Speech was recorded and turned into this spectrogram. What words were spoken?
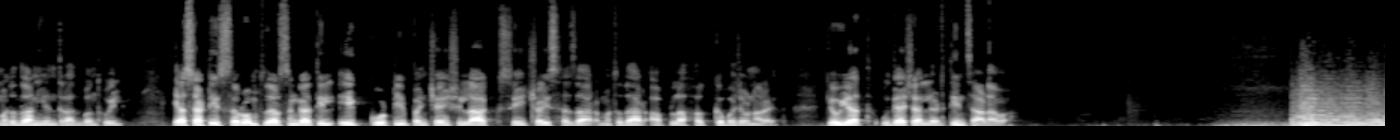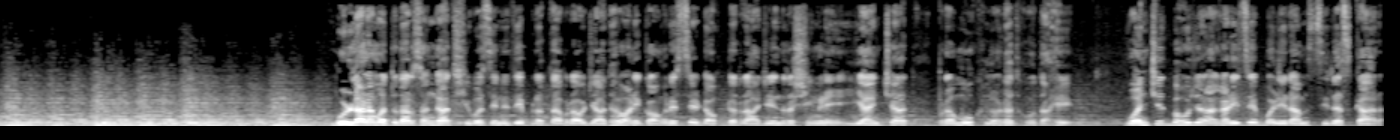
मतदान यंत्रात बंद होईल. यासाठी सर्व मतदारसंघातील एक कोटी पंच्याऐंशी लाख सेहेचाळीस हजार मतदार आपला हक्क बजावणार आहेत. घेऊयात उद्याच्या लढतींचा आढावा. बुलडाणा मतदारसंघात शिवसेनेचे प्रतापराव जाधव आणि काँग्रेसचे डॉक्टर राजेंद्र शिंगणे यांच्यात प्रमुख लढत होत आहे. वंचित बहुजन आघाडीचे बळीराम सिरस्कार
